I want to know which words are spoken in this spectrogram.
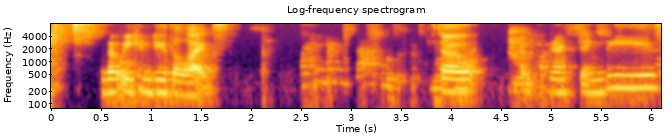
so that we can do the legs. So I'm connecting these.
